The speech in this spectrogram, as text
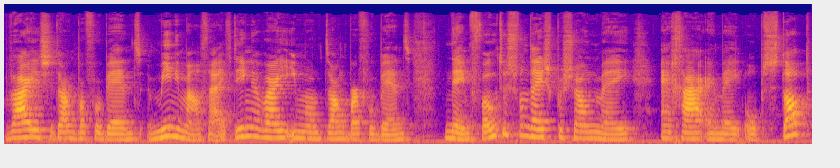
waar je ze dankbaar voor bent. Minimaal vijf dingen waar je iemand dankbaar voor bent. Neem foto's van deze persoon mee en ga ermee op stap.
